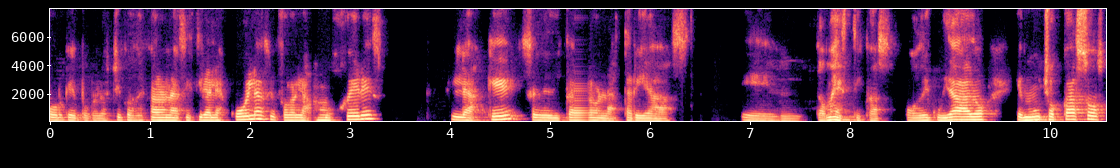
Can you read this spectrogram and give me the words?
¿Por qué? Porque los chicos dejaron de asistir a la escuela y fueron las mujeres las que se dedicaron a las tareas eh, domésticas o de cuidado. En muchos casos,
